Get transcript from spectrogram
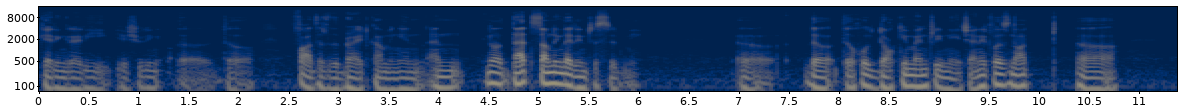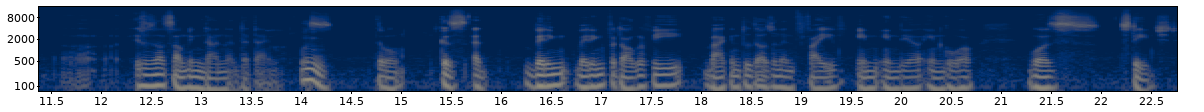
getting ready you're shooting uh, the father of the bride coming in and you know that's something that interested me uh, the the whole documentary nature and it was not uh, uh, it was not something done at that time, of course. So, because at wedding wedding photography back in 2005 in India in Goa was staged.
